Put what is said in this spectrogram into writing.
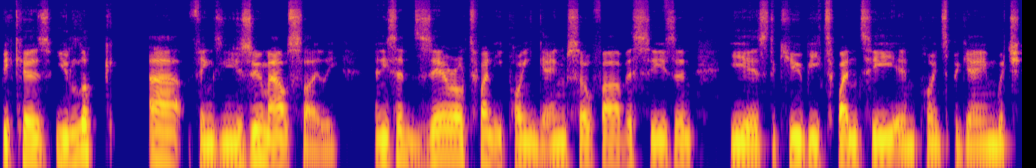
because you look at things and you zoom out slightly, and he's had zero 20 point games so far this season. He is the QB 20 in points per game, which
